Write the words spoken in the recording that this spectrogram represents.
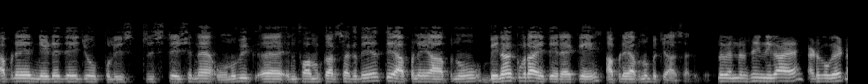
ਆਪਣੇ ਨੇੜੇ ਦੇ ਜੋ ਪੁਲਿਸ ਸਟੇਸ਼ਨ ਹੈ, ਉਹਨੂੰ ਵੀ ਇਨਫਾਰਮ ਕਰ ਸਕਦੇ ਆ ਤੇ ਆਪਣੇ ਆਪ ਨੂੰ ਬਿਨਾਂ ਘਬਰਾਏ ਤੇ ਰਹਿ ਕੇ ਆਪਣੇ ਆਪ ਨੂੰ ਬਚਾ ਸਕਦੇ ਦਵਿੰਦਰ ਸਿੰਘ ਨਿਗਾਹ ਹੈ ਐਡਵੋਕੇਟ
